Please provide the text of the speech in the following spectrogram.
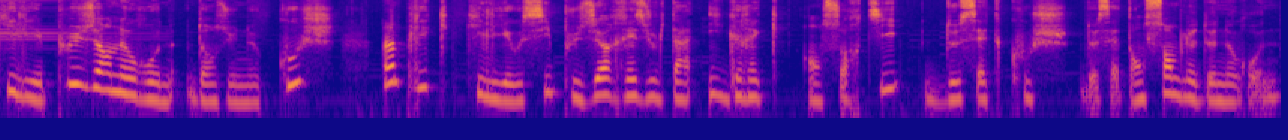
Qu'il y ait plusieurs neurones dans une couche implique qu'il y ait aussi plusieurs résultats Y en sortie de cette couche, de cet ensemble de neurones.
